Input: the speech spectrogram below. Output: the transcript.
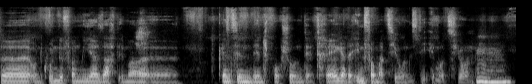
äh, und Kunde von mir sagt immer, äh, kennst den, den Spruch schon, der Träger der Information ist die Emotion. Mhm.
